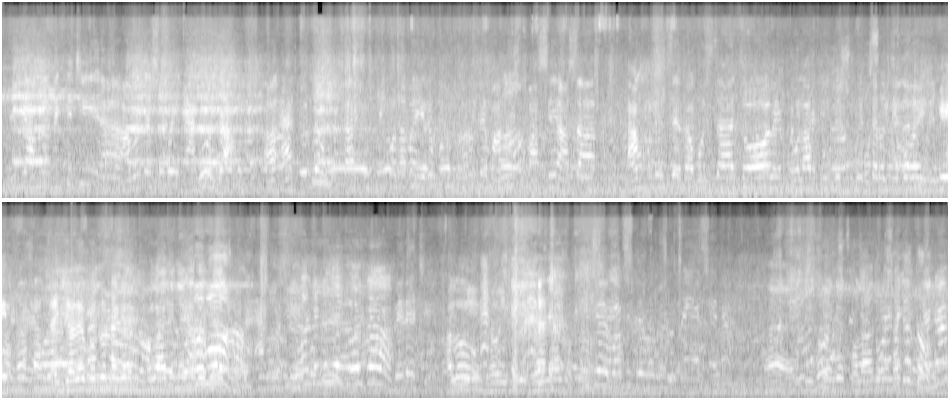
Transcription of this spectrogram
দিদি আমরা দেখেছি আহ, আমাদের সময় এতটা উত্তাপ উদ্দীপনা বা এরকম ধরনের মানুষ পাশে আসা অ্যাম্বুলেন্সের ব্যবস্থা জল গোলাপ শুভেচ্ছা বিনিময়, জলের বেড়েছে হ্যালো। হ্যাঁ খোলা হ্যাঁ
